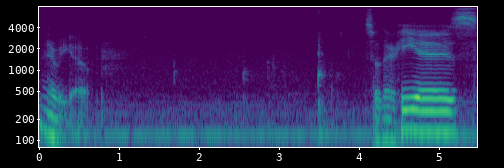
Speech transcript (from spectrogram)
There we go. So there he is.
